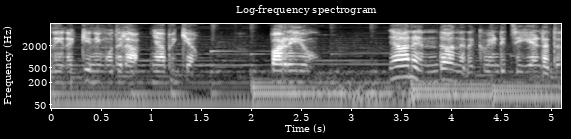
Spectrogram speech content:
നിനക്കിനി മുതൽ ആജ്ഞാപിക്കാം പറയൂ ഞാൻ എന്താ നിനക്ക് വേണ്ടി ചെയ്യേണ്ടത്?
